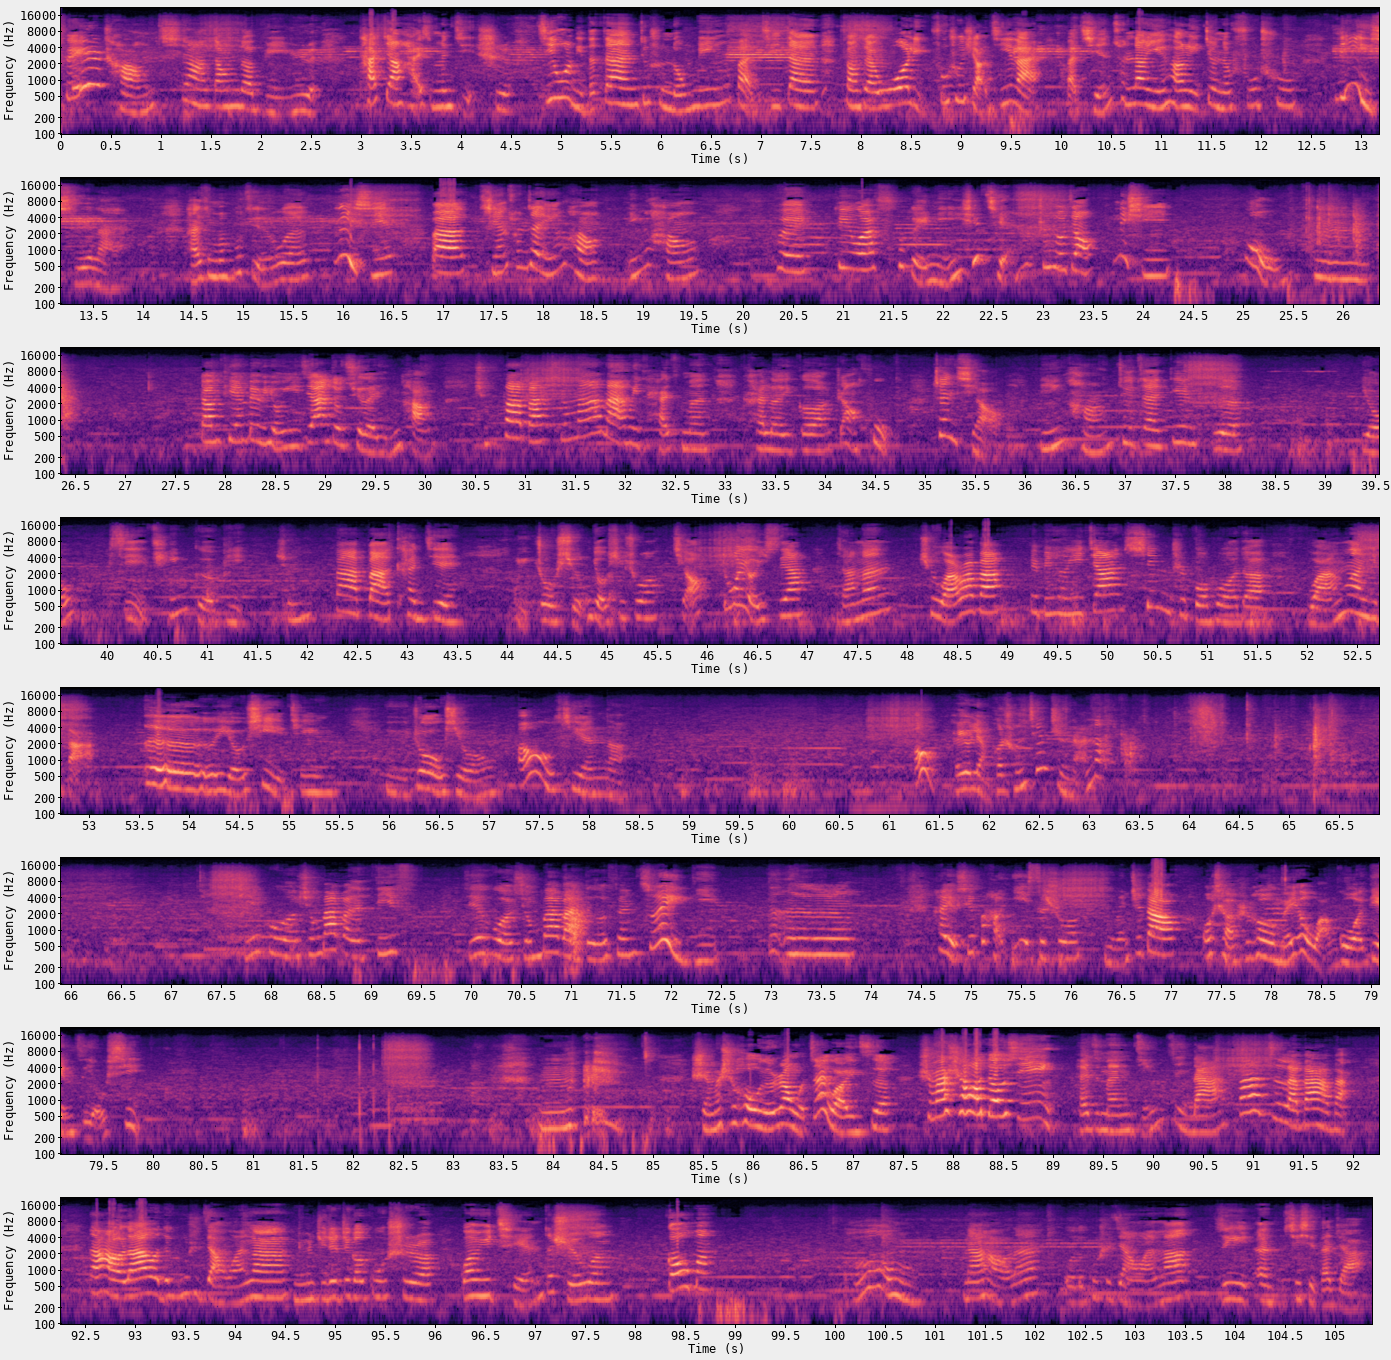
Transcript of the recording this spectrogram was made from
非常恰当的比喻。”他向孩子们解释：“鸡窝里的蛋就是农民把鸡蛋放在窝里，孵出小鸡来，把钱存到银行里，就能孵出利息来。”孩子们不解地问：“利息？”把钱存在银行，银行会另外付给你一些钱，这就叫利息。哦，嗯。当天，贝贝熊一家就去了银行，熊爸爸、熊妈妈为孩子们开了一个账户。正巧，银行就在电子游戏厅隔壁。熊爸爸看见。宇宙熊游戏说：“瞧，多有意思呀！咱们去玩玩吧。”贝贝熊一家兴致勃勃地玩了一把。呃，游戏厅，宇宙熊，哦天哪！哦，还有两个存钱指南呢。结果熊爸爸的低，结果熊爸爸得分最低。嗯嗯。他有些不好意思说：“你们知道，我小时候没有玩过电子游戏。”嗯，什么时候能让我再玩一次？什么时候都行。孩子们紧紧的抱住了爸爸。那好了，我的故事讲完了。你们觉得这个故事关于钱的学问够吗？哦，那好了，我的故事讲完了。The end，，谢谢大家。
